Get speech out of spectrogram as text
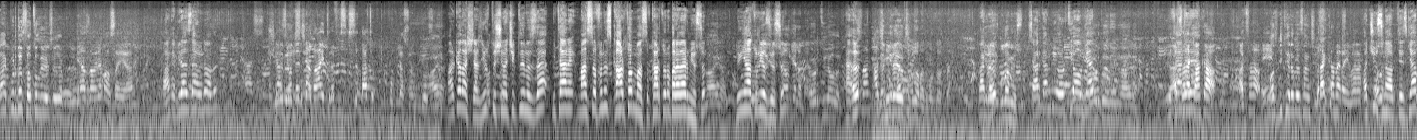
bak burada satılıyor şey yapılıyor. Biraz daha öne mi alsan ya? Kanka biraz daha öne alın. Şöyle bir önden. Daha iyi trafik sıksın daha çok popülasyon görsün. Arkadaşlar yurt dışına çıktığınızda bir tane masrafınız karton masraf. Kartona para vermiyorsun. Aynen. Dünya turu yazıyorsun. Al gel ama. Örtüyü alın. Ha, ö- Ben bir ay örtü bulamadım ortalıkta. bak, Bir ö- ay bulamıyorsun. Serkan diyor örtüyü al gel. Örtü önemli aynen. Bir tane Açsana de kanka. Açsana. Ey, Al bir kere de sen çek. bırak kamerayı bırak. açıyorsun abi tezgah.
